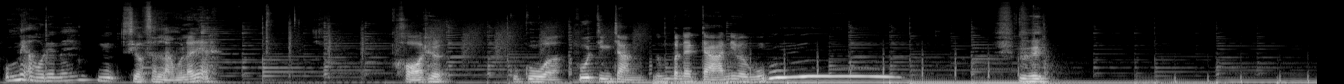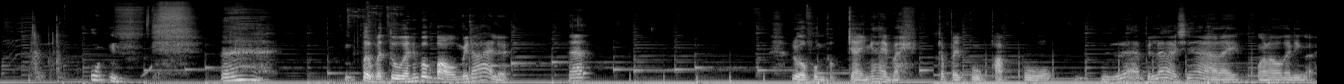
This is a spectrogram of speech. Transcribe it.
โอ้ไม่เอาได้ไหมเสียวสันหลังหมดแล้วเนี่ย ขอเถอะ กูกลัว พูดจริงจังแล้วบรรยากาศนี่แบบวู้ฮู้เฮ้ยอุ๊ยเปิดประตูกันให้เบาๆไม่ได้เลยนะหรือว่าผมตกใจง่ายไปก็ไปปลูกผักปลูกแร่เป็นแร่เชื่ออะไรของเรากันดีกว่า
